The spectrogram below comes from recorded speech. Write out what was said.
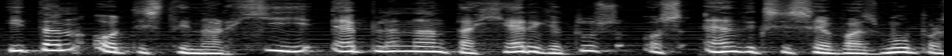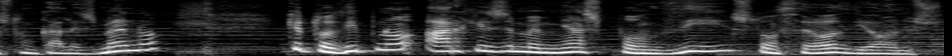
ήταν ότι στην αρχή έπλαιναν τα χέρια τους ως ένδειξη σεβασμού προς τον καλεσμένο και το δείπνο άρχιζε με μια σπονδή στον Θεό Διόνυσο.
